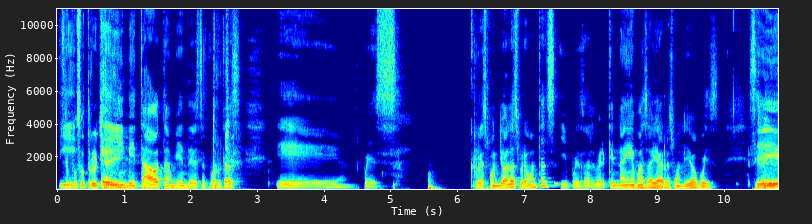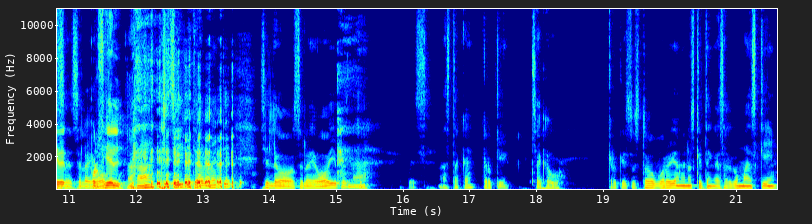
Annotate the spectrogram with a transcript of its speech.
y, Se puso trucha e ahí. invitado también de este podcast, eh, pues respondió a las preguntas y pues al ver que nadie más había respondido, pues Sí, se- se- se lo por llevó. fiel. Ajá, sí, literalmente se lo, se lo llevó y pues nada, pues hasta acá. Creo que, Se acabó. creo que esto es todo por hoy, a menos que tengas algo más que,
